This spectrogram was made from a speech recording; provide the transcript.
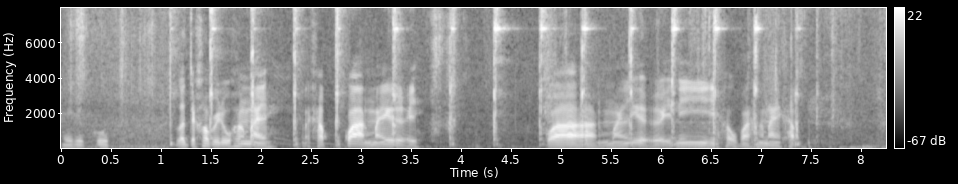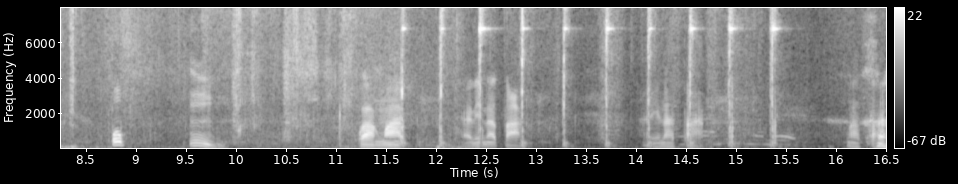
ไม่ได้กูดเราจะเข้าไปดูข้างในนะครับ กว้างไหมเอ่ยกว้างไหมเอ่ยนี่เข้ามาข้างในครับปุ๊บอืมกว้างมาก อันนี้หน้าต่าง อันนี้หน้าต่าง หน้าต่าง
